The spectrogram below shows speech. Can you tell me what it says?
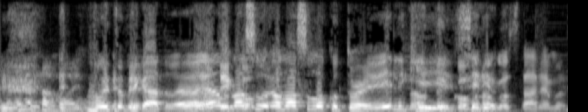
olha essa voz. Muito obrigado. É, Não o tem nosso, como. é o nosso locutor, ele Não tem que como seria. não gostar, né, mano?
